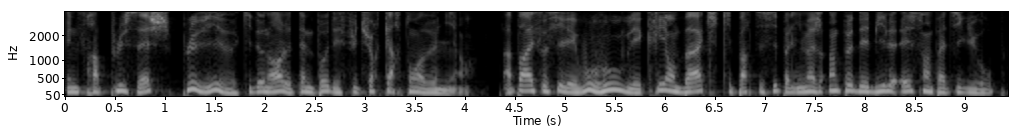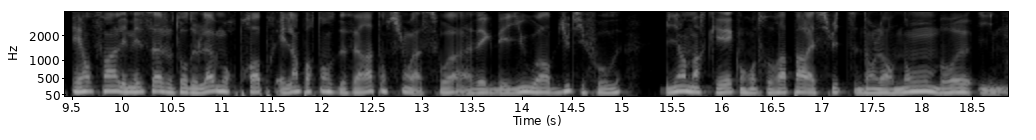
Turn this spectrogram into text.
Une frappe plus sèche, plus vive, qui donnera le tempo des futurs cartons à venir. Apparaissent aussi les wouhou, les cris en bac qui participent à l'image un peu débile et sympathique du groupe. Et enfin, les messages autour de l'amour propre et l'importance de faire attention à soi avec des You Are Beautiful bien marqués qu'on retrouvera par la suite dans leurs nombreux hymnes.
